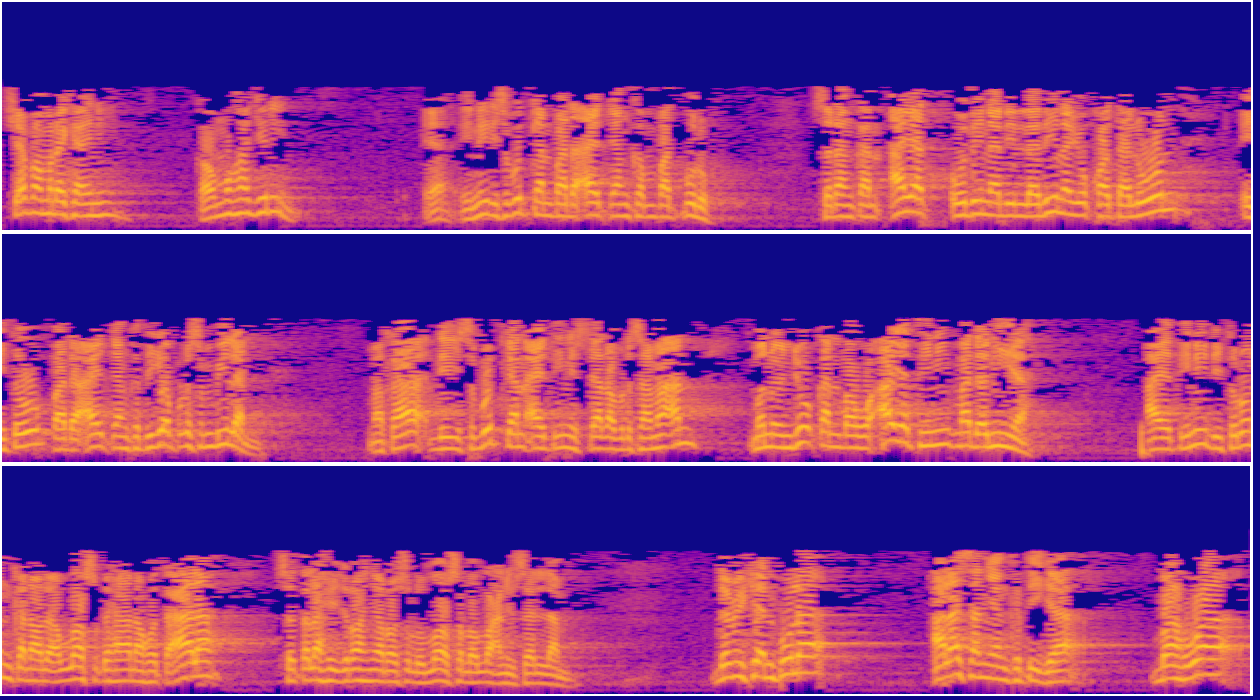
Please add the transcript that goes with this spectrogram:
Siapa mereka ini? Kaum muhajirin. Ya, ini disebutkan pada ayat yang ke-40. Sedangkan ayat udzina lil ladzina yuqatalun itu pada ayat yang ke-39. Maka disebutkan ayat ini secara bersamaan menunjukkan bahwa ayat ini madaniyah. Ayat ini diturunkan oleh Allah Subhanahu wa taala setelah hijrahnya Rasulullah sallallahu alaihi wasallam. Demikian pula alasan yang ketiga bahwa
